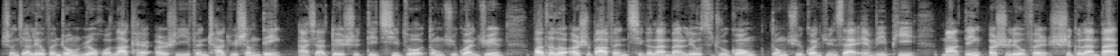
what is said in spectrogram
剩下六分钟，热火拉开二十一分差距胜定，拿下队史第七座东区冠军。巴特勒二十八分、七个篮板、六次助攻，东区冠军赛 MVP。马丁二十六分、十个篮板，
